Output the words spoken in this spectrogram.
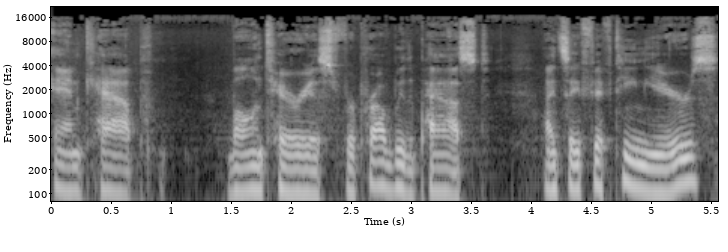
ANCAP voluntarist for probably the past I'd say 15 years,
